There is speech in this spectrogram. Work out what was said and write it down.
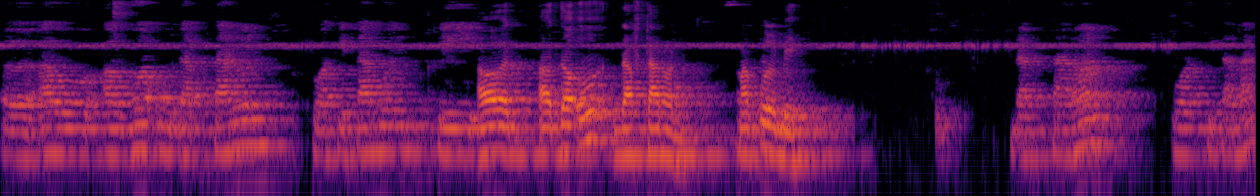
eh, au au daftarun wa kitabun fi aw adau daftaron maf'ul bih daftaron wa kitaban.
